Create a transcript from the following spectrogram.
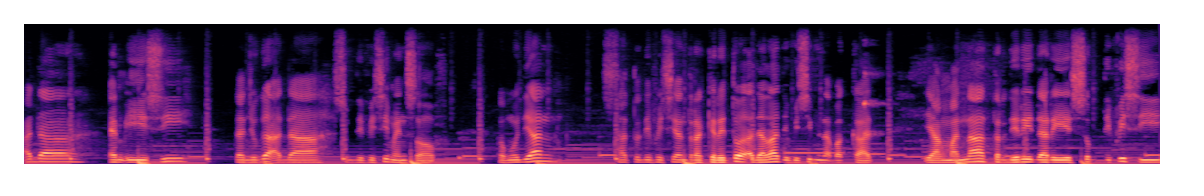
ada MEEC, dan juga ada subdivisi Mensoft. Kemudian satu divisi yang terakhir itu adalah divisi minat bakat yang mana terdiri dari subdivisi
